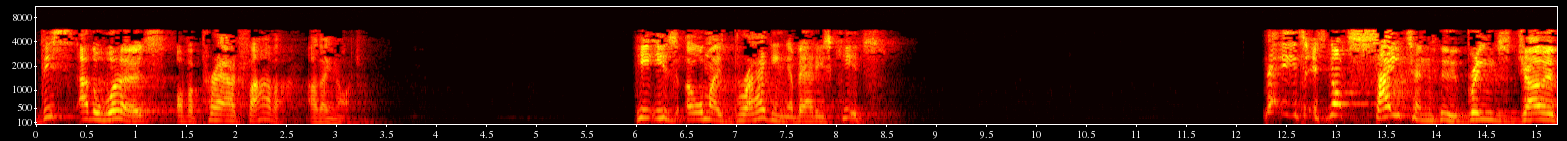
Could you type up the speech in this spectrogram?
These are the words of a proud father, are they not? He is almost bragging about his kids. Now, it's, it's not Satan who brings Job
